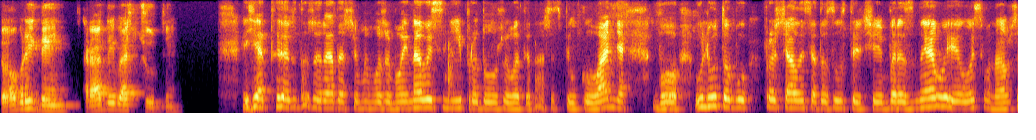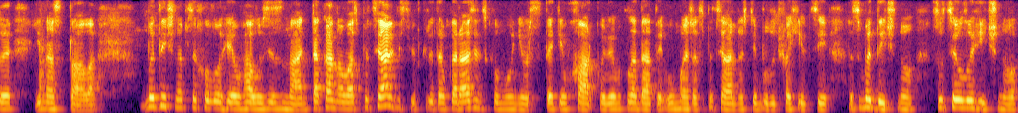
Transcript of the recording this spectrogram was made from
Добрий день, радий вас чути. Я теж дуже рада, що ми можемо і навесні продовжувати наше спілкування, бо у лютому прощалися до зустрічі березневої, ось вона вже і настала. Медична психологія в галузі знань. Така нова спеціальність відкрита в Каразінському університеті в Харкові. Викладати у межах спеціальності будуть фахівці з медичного, соціологічного,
